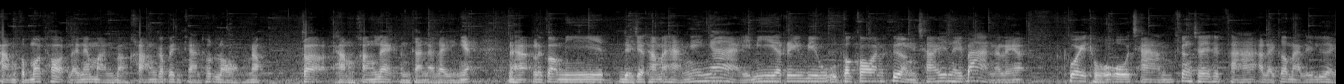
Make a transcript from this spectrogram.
ทำกับหม้อทอดไร้น้ำมันบางครั้งก็เป็นการทดลองเนาะก็ทำครั้งแรกเหมือนกันอะไรอย่างเงี้ย นะฮะแล้วก็มีเดี๋ยวจะทำอาหารง่ายๆ มีรีวิวอุปกรณ์เครื่องใช้ในบ้านอะไรเงี้ยถ้วยโถโอชาม เครื่องใช้ไฟฟ้าอะไรก็มาเรื่อย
